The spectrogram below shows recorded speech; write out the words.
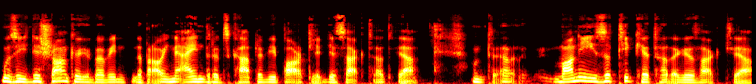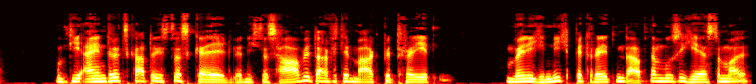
muss ich eine Schranke überwinden. Da brauche ich eine Eintrittskarte, wie Barclay gesagt hat. Ja, und äh, Money is a ticket, hat er gesagt. Ja, und die Eintrittskarte ist das Geld. Wenn ich das habe, darf ich den Markt betreten. Und wenn ich ihn nicht betreten darf, dann muss ich erst einmal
